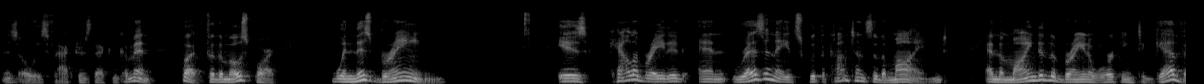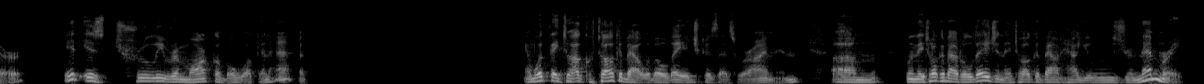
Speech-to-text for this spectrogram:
There's always factors that can come in, but for the most part, when this brain is calibrated and resonates with the contents of the mind and the mind and the brain are working together, it is truly remarkable what can happen. And what they talk talk about with old age, because that's where I'm in, um, when they talk about old age and they talk about how you lose your memory,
